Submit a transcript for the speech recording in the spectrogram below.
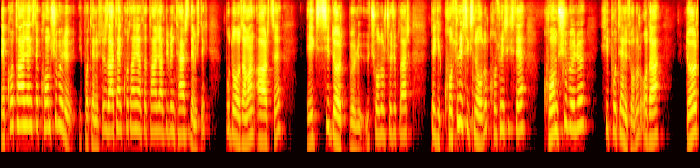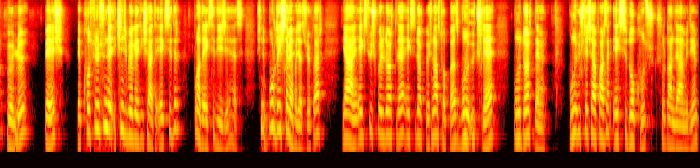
E, kotanjant de komşu bölü hipotenüstür. Zaten kotanjantla tanjant birbirinin tersi demiştik. Bu da o zaman artı eksi 4 bölü 3 olur çocuklar. Peki kosinüs x ne olur? Kosinüs x de komşu bölü hipotenüs olur. O da 4 bölü 5. E, kosinüsün de ikinci bölgedeki işareti eksidir. Buna da eksi diyeceğiz. Şimdi burada işlem yapacağız çocuklar. Yani eksi 3 bölü 4 ile eksi 4 bölü 3'ü nasıl toplarız? Bunu 3 ile, bunu 4 ile mi? Bunu 3 ile çarparsak eksi 9. Şuradan devam edeyim.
